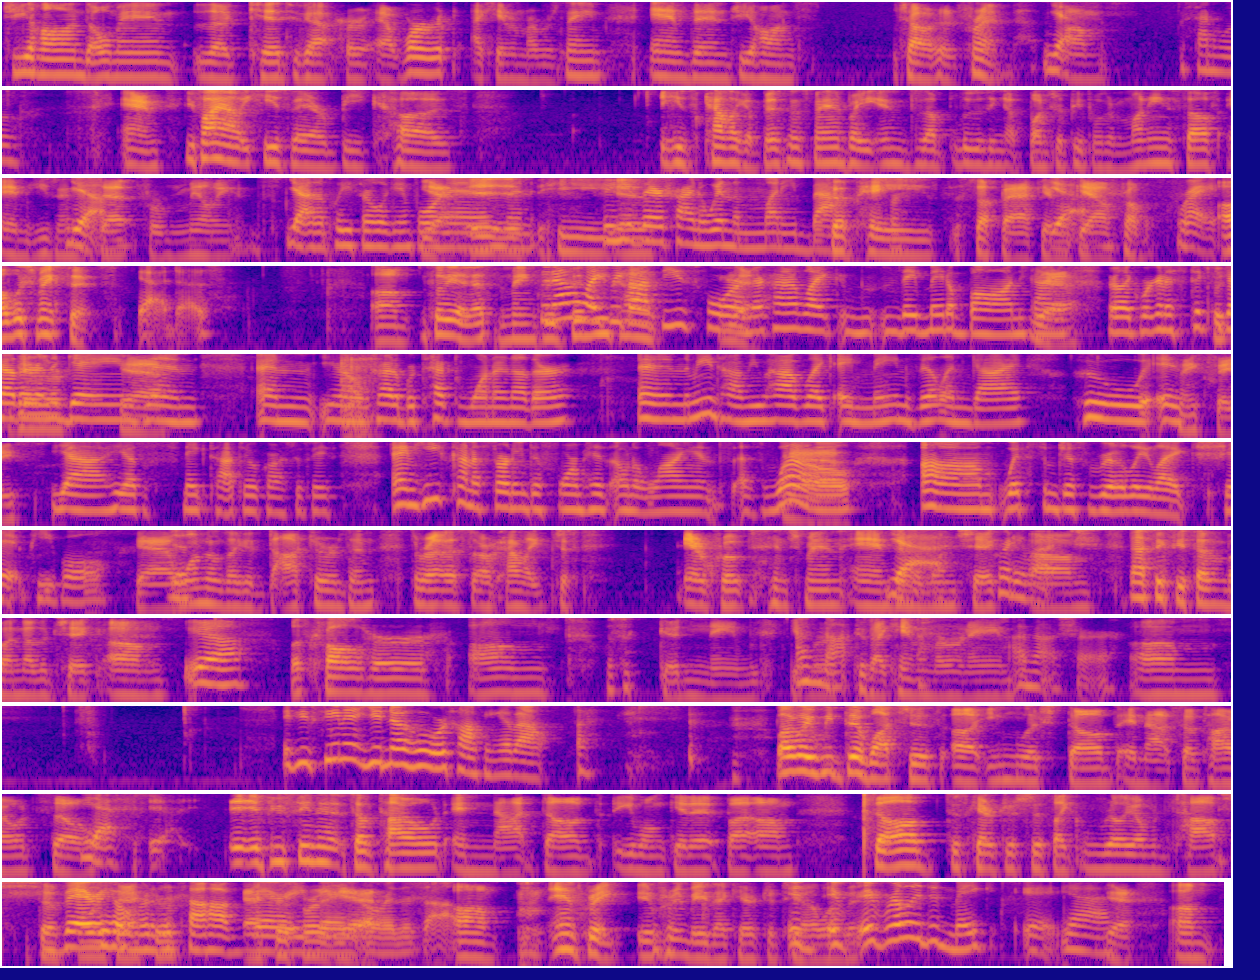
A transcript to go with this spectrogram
Jihan, the old man, the kid who got hurt at work, I can't remember his name, and then Jihan's childhood friend. Yes. Um, Sanwoo. and you find out he's there because he's kind of like a businessman, but he ends up losing a bunch of people their money and stuff, and he's in Yeah. debt for millions. Yeah, and the police are looking for yeah, him. is, and he so he's there trying to win the money back. to for- pay the stuff back and Yeah. get out of trouble, right. uh, which makes sense. yeah, it does. Um, so yeah, that's the main. So group. now, Then like, we kinda- got these four, yeah. and they're kind of like they've made a bond. Kind Yeah. of, they're like, we're gonna stick, Stick together, in the games Yeah. and and you know try to protect one another. And in the meantime, you have like a main villain guy who is Snake face. Yeah, he has a snake tattoo across his face, and he's kind of starting to form his own alliance as well. Um, with some just really like shit people. Yeah, Just- one of them's like a doctor. Then the rest are kind of like just air quotes henchmen, and Yeah, one chick, pretty Um, much. not sixty-seven, but another chick. Um, Yeah. let's call her. Um, what's a good name we could give I'm her? not- Because I can't remember her name. I'm not sure. Um, If you've seen it, you know who we're talking about. by the way, we did watch this uh, English dubbed and not subtitled. So Yes. if you've seen it subtitled and not dubbed, you won't get it. But um, dubbed, this character's just like really over the top. The very over actor- the top. Very, very yeah. over the top. Um, and it's great. It really made that character too. it, I love it, it. it really did make it. Yeah. Yeah. Um,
